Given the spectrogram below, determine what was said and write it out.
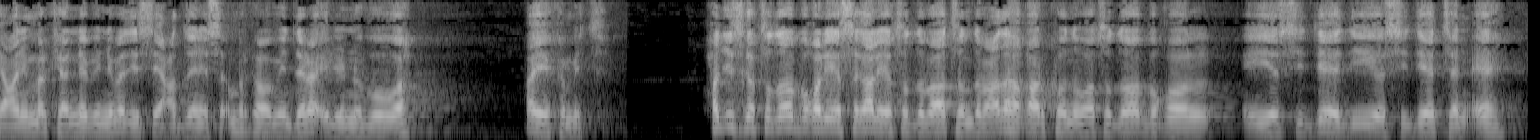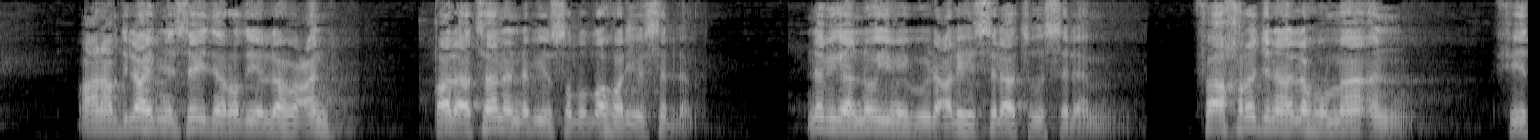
yacni markaa nebinimadiisay caddaynaysaa. Marka min dalaa'il nubuwa ayay ka mid tahay. Xadiiska toddoba boqol iyo sagaal iyo toddobaatan dabcadaha qaarkoodna waa toddoba boqol iyo siddeed iyo siddeetan eh wa can cabdillaahi bni zaydin radia allaahu canh qaala ataana anabiyu sala allahu aleyh wasalam nabigaa noo yimi buu yidhi calayhi asalaatu wasalaam faakhrajnaa lahu maaan fii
